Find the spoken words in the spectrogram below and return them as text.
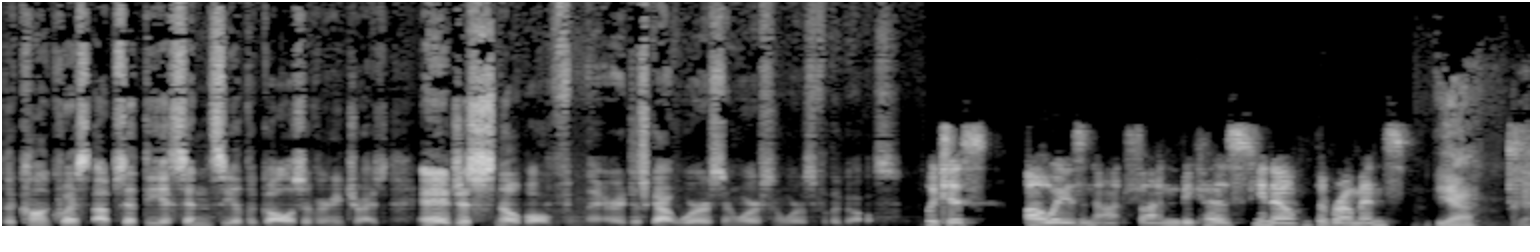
The conquest upset the ascendancy of the Gaulish Averni tribes, and it just snowballed from there. It just got worse and worse and worse for the Gauls. which is always not fun because, you know, the Romans. Yeah. yeah.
